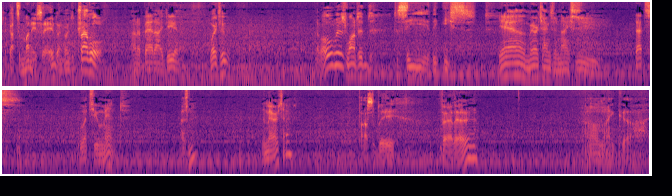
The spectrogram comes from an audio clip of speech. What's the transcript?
I've got some money saved. I'm going to travel. Not a bad idea. Where to? I've always wanted to see the East. Yeah, the Maritimes are nice. Hmm. That's what you meant, wasn't it? The Maritimes? Possibly further. Oh my God.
